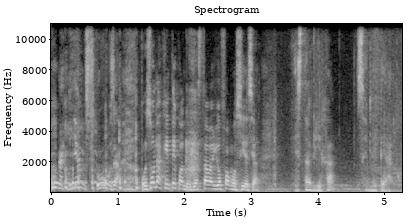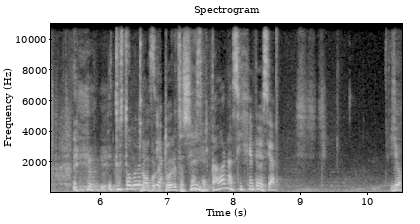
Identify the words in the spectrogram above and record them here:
una niña su- o sea, por eso la gente cuando ya estaba yo famosilla decía, esta vieja se mete algo. Entonces todo el mundo No, me porque decía, tú eres así. Se acercaban así, gente me decía, y yo,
